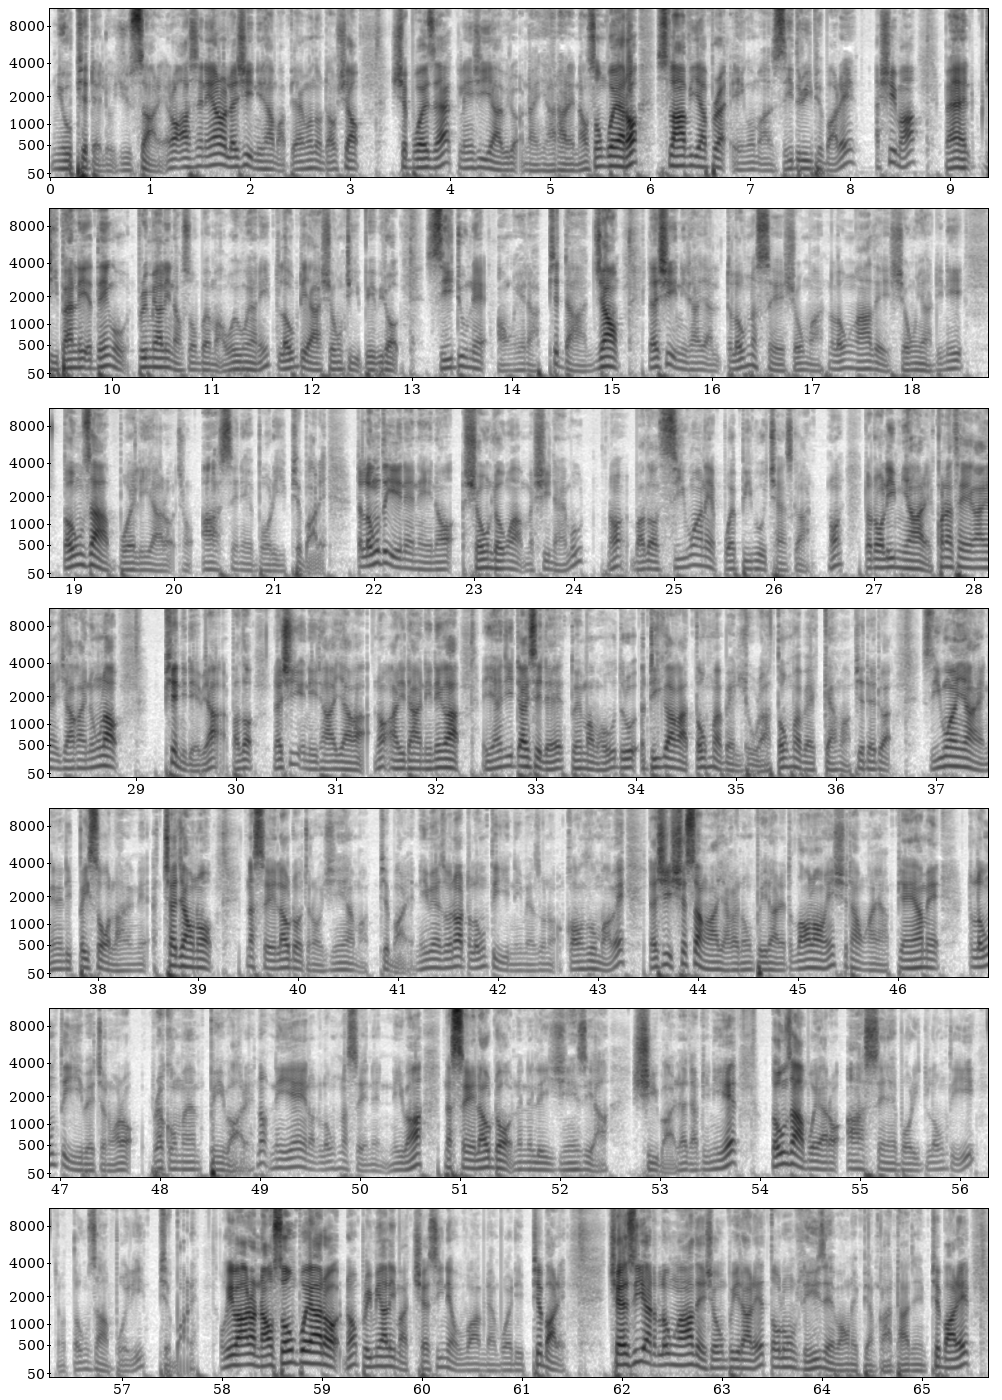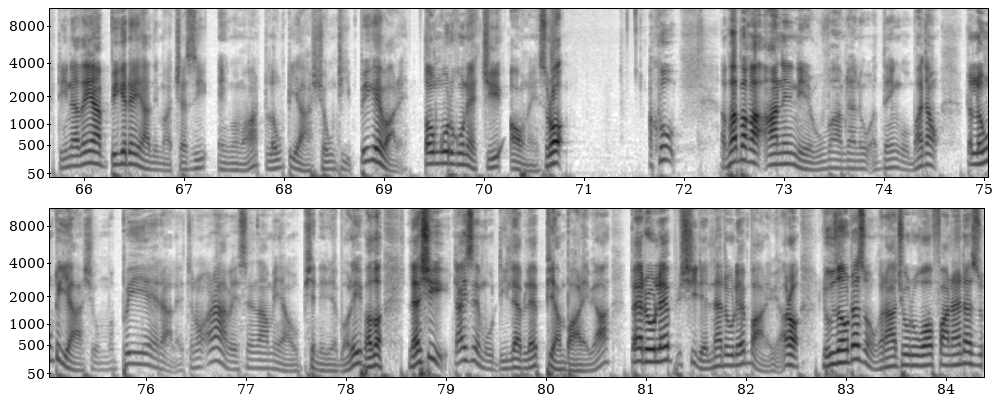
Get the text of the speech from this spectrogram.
မျိုးဖြစ်တယ်လို့ယူဆတယ်အဲ့တော့အာဆင်နယ်ကတော့လက်ရှိအနေအထားမှာပြိုင်ပွဲဆုံးတောက်လျှောက်ရှစ်ပွဲဆက် clean sheet ရပြီးတော့အနိုင်ရထားတယ်နောက်ဆုံးပွဲကတော့ Slavia Prague အိမ်ဝင်မှာ Z3 ဖြစ်ပါတယ်အရှိမဘန်ဒီဘန်လီအသင်းကို Premier League နောက်ဆုံးပွဲမှာဝေးဝန်းကနေတလုံး100ရှုံးထိပေးပြီးတော့ Z2 နဲ့အောင်ခဲ့တာဖြစ်တာကြောင့်လက်ရှိအနေအထားရတလုံး20ရှုံးမှာနှလုံး90ရှုံးရဒီနေ့သုံးစပွဲလေးရတော့ကျွန်တော် Arsenal body ဖြစ်ပါတယ်တလုံးတရေနဲ့နေတော့အရှုံးလုံးဝမရှိနိုင်ဘူးเนาะဘာလို့ Z1 နဲ့ပွဲပြီးဖို့ chance ကเนาะတော်တော်လေးများတယ်80ရာခိုင်နှုန်းလောက် ဖြစ်နေတယ်ဗျ။ဘာလို့လက်ရှိအနေထားအရကနော်အာဒီတာအနေနဲ့ကအရန်ကြီးတိုက်စစ်လဲသွင်းမှာမဟုတ်ဘူး။သူတို့အဓိကကသုံးမှတ်ပဲလိုတာသုံးမှတ်ပဲကမ်းမှာဖြစ်တဲ့အတွက်ဇီးဝမ်းရရင်နည်းနည်းလေးပိတ်ဆော့လာနေတဲ့အချက်ကြောင့်တော့20လောက်တော့ကျွန်တော်ရင်းရမှာဖြစ်ပါတယ်။နေမယ်ဆိုတော့တလုံးတီနေမယ်ဆိုတော့အကောင်းဆုံးပါပဲ။လက်ရှိ85ရာခိုင်နှုန်းပေးထားတယ်။1000လောက်ရင်8500ပြန်ရမယ်။တလုံးတီပဲကျွန်တော်ကတော့ recommend ပေးပါတယ်เนาะနေရရင်တော့တလုံး20နဲ့နေပါ20လောက်တော့နည်းနည်းလေးရင်းစရာရှိပါတယ်ဒါကြောင့်ဒီနေ့ရဲ့သုံးစာပွဲကတော့ Arsenal body တလုံးတည်ကျွန်တော်သုံးစာပွဲလေးဖြစ်ပါတယ်โอเคပါအဲ့တော့နောက်ဆုံးပွဲကတော့เนาะ Premier League မှာ Chelsea နဲ့ Wolverhampton ပွဲလေးဖြစ်ပါတယ် Chelsea ကတလုံး90ရှုံးပေးထားတယ်သုံးလုံး40ပေါင်းနဲ့ပြန်ကာထားခြင်းဖြစ်ပါတယ်ဒီနေ့သိန်းကပြီးခဲ့တဲ့ရာသီမှာ Chelsea အိမ်ကွန်မှာတလုံး100ရှုံးထိပေးခဲ့ပါတယ်3ဂိုးတကူနဲ့ကြီးအောင်တယ်ဆိုတော့အခု အဖက်ဖက်ကအားနေနေတဲ့ Wolverhampton လို့အသင်းကိုဘာကြောင့်တလုံး100ရှုံးမပေးရတာလဲကျွန်တော်အဲ့ဒါပဲစဉ်းစားမရဘူးဖြစ်နေတယ်ဗောလေဘာလို့လက်ရှိတိုက်စစ်မှုဒီ level လဲပြန်ပါတယ်ဗျာပယ်ရိုလည်းရှိတယ်လက်တိုလည်းပါတယ်ဗျာအဲ့တော့လူစုံတက်စုံကနာချိုတို့ရော Fernandes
